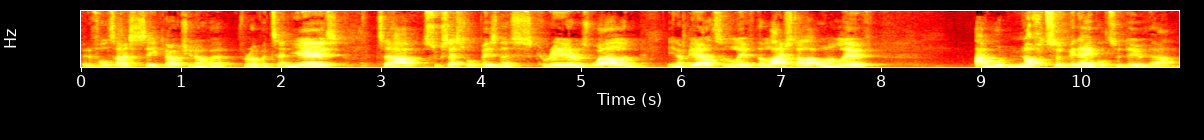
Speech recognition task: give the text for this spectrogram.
been a full-time SSC coach in over for over 10 years, to have successful business career as well, and you know, be able to live the lifestyle I want to live. I would not have been able to do that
